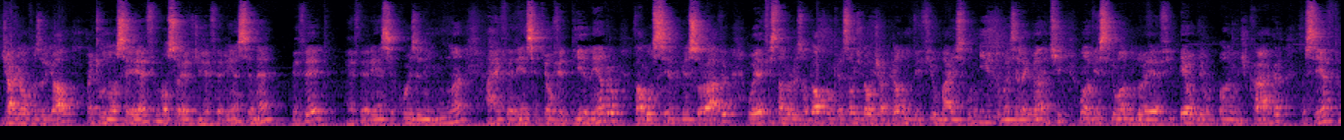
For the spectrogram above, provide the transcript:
diagrama fasorial, está aqui o nosso EF, o nosso EF de referência, né? Perfeito? Referência coisa nenhuma, a referência que é o VT, lembram? Valor sempre mensurável. O F está no horizontal por questão de dar o diagrama um perfil mais bonito, mais elegante, uma vez que o ângulo do F é o ângulo de carga, tá certo?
